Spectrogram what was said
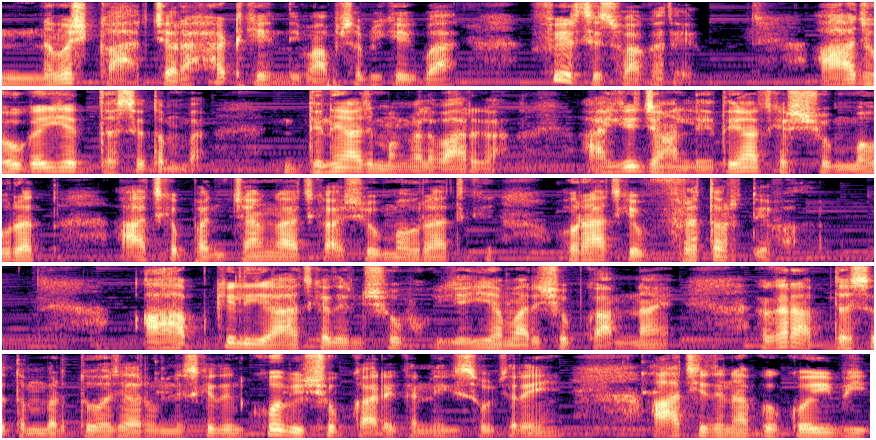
नमस्कार, जरा हट के हिंदी में आप सभी के एक बार फिर से स्वागत है। आज हो गई है 10 सितंबर, दिन है आज मंगलवार का। आइए जान लेते हैं आज का शुभ मुहूर्त, आज का पंचांग, आज का अशुभ मुहूर्त और आज के व्रत और त्यौहार। आपके लिए आज का दिन शुभ हो। यही हमारी शुभकामनाएँ। अगर आप 10 सितंबर 2019 के दिन कोई भी शुभ कार्य करने की सोच रहे हैं, आज के दिन आपको कोई भी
